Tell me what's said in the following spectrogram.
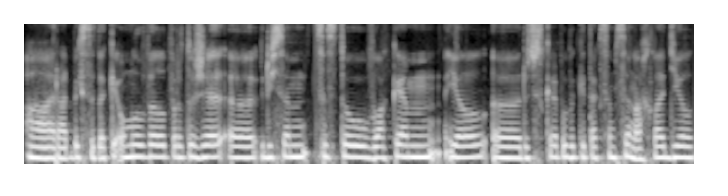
A rád bych se taky omluvil, protože eh, když jsem cestou vlakem jel eh, do České republiky, tak jsem se nachladil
